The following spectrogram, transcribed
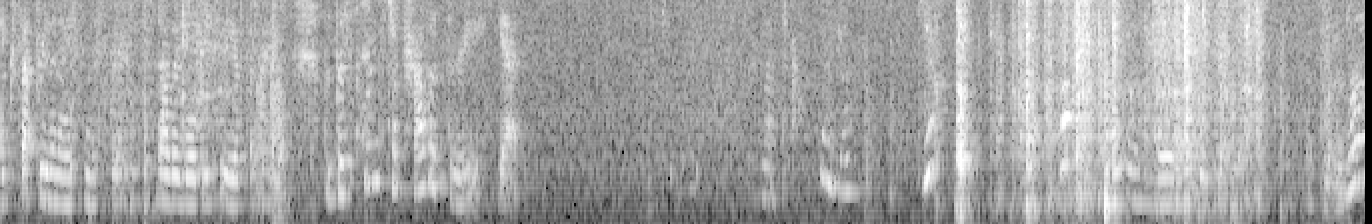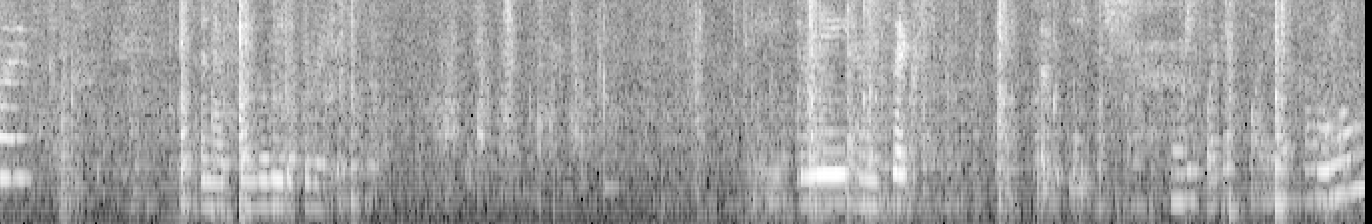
Except for the knives and the spoons. Now there will be three of the knives. But the spoons don't have a three yet. Knife. And I've seen the lead of the race. Three and six of each. I'm just like sliding it. And we only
